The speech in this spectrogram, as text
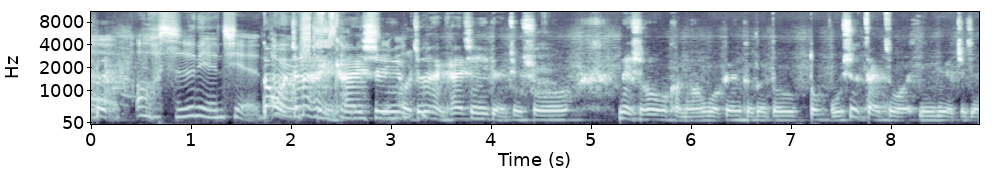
哦，十年前，但我真的很20开心，我真的很开心一点，就是说那时候我可能我跟格格都都不是在做音乐这件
